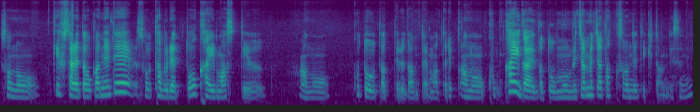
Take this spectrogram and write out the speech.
その寄付されたお金でそうタブレットを買いますっていうあのことを歌ってる団体もあったりあの海外だともうめちゃめちゃたくさん出てきたんですね。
